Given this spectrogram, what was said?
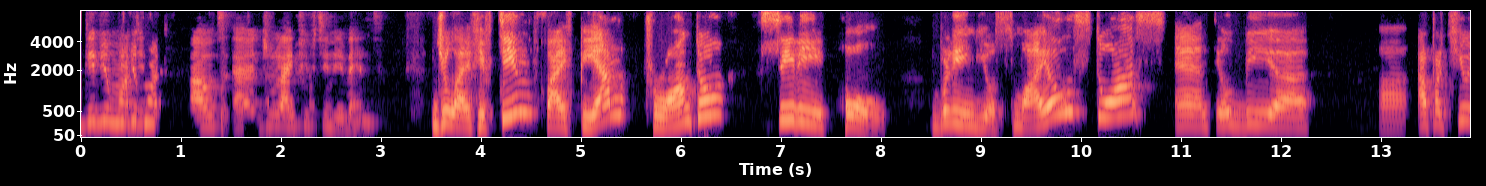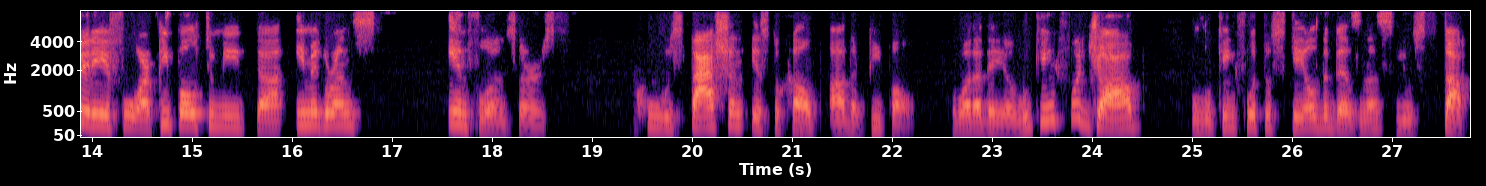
give you more details about uh, July 15 event. July 15, 5 p.m., Toronto City Hall. bring your smiles to us, and it'll be a, a opportunity for people to meet uh, immigrants, influencers, whose passion is to help other people, whether they are looking for job, looking for to scale the business, you stuck.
